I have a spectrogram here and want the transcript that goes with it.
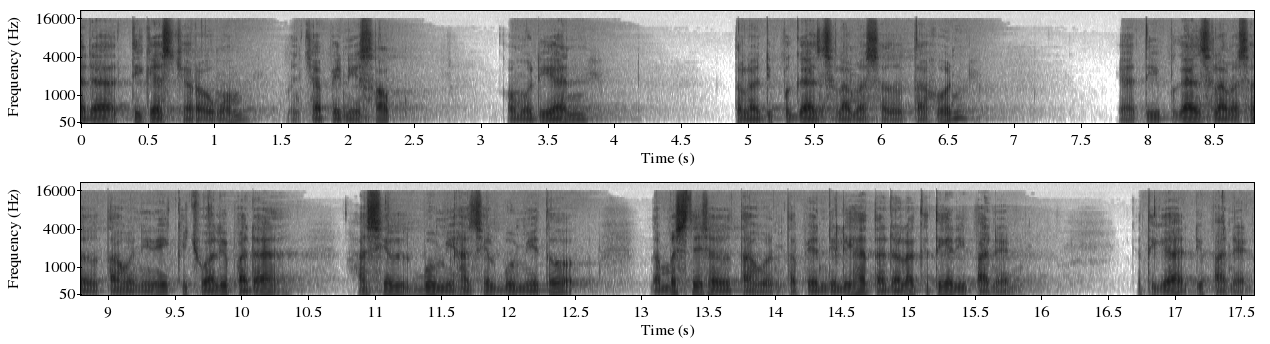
ada tiga secara umum, mencapai nisab, kemudian telah dipegang selama satu tahun, ya dipegang selama satu tahun ini kecuali pada hasil bumi. Hasil bumi itu tidak mesti satu tahun, tapi yang dilihat adalah ketika dipanen. Ketika dipanen.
